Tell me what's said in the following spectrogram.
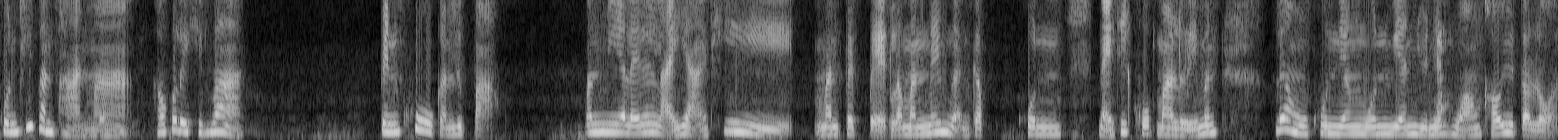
คนที่ผ่านๆมา เขาก็เลยคิดว่า เป็นคู่กันหรือเปล่า มันมีอะไรหลาย ๆ อย่างที่มันแปลกๆแล้วมันไม่เหมือนกับ คนไหนที่คบมาเลยมัน เรื่องของคุณยังวนเวียนอยู่ในหัวของเขาอยู่ตลอด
